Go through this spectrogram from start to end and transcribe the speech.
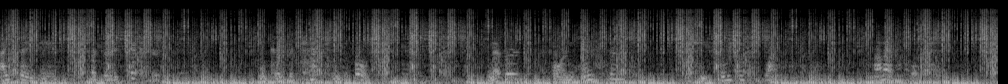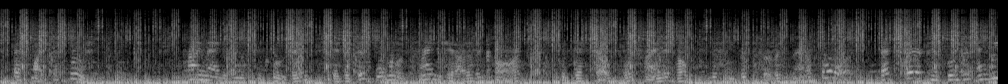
I say these are dirty pictures because the caption's bullshit. Never for an instant think of flight. Now that's my conclusion. Time magazine's conclusion is that this woman was trying to get out of the car to get help or trying to help the Secret Service man aboard. That's their conclusion and we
